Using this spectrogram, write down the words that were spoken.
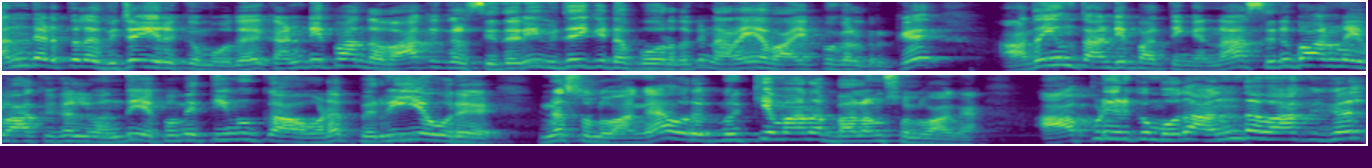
அந்த இடத்துல விஜய் இருக்கும்போது கண்டிப்பாக அந்த வாக்குகள் சிதறி விஜய் கிட்ட போகிறதுக்கு நிறைய வாய்ப்புகள் இருக்குது அதையும் தாண்டி பார்த்தீங்கன்னா சிறுபான்மை வாக்குகள் வந்து எப்பவுமே திமுகவோட பெரிய ஒரு என்ன சொல்லுவாங்க ஒரு முக்கியமான பலம் சொல்லுவாங்க. அப்படி இருக்கும்போது அந்த வாக்குகள்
